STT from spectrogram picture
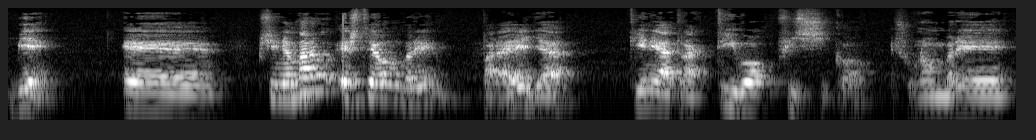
Bien, eh, sin embargo, este hombre, para ella, tiene atractivo físico, es un hombre,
